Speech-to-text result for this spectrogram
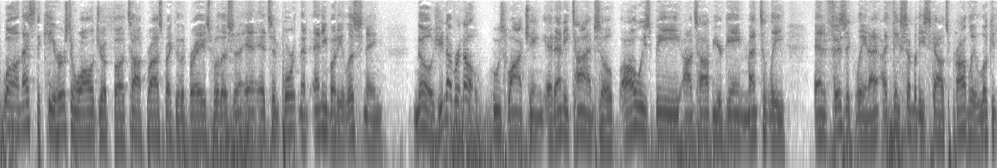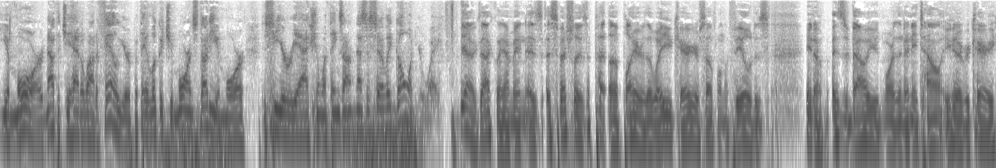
Well, and that's the key. Hurston Waldrep, uh, top prospect of the Braves, with us, and it's important that anybody listening knows you never know who's watching at any time. So always be on top of your game mentally and physically. And I, I think some of these scouts probably look at you more. Not that you had a lot of failure, but they look at you more and study you more to see your reaction when things aren't necessarily going your way. Yeah, exactly. I mean, as, especially as a, pe- a player, the way you carry yourself on the field is, you know, is valued more than any talent you could ever carry.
